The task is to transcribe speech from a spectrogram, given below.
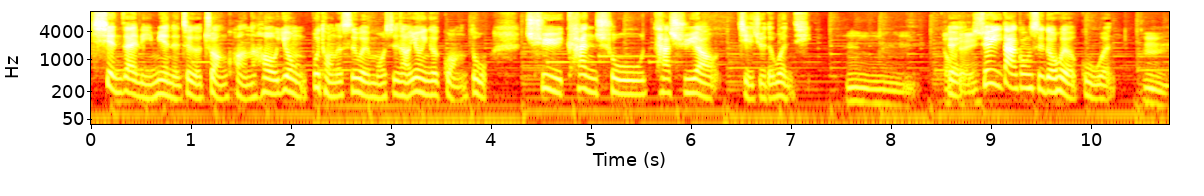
现在里面的这个状况，然后用不同的思维模式，然后用一个广度去看出他需要解决的问题。嗯，okay. 对，所以大公司都会有顾问。嗯，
